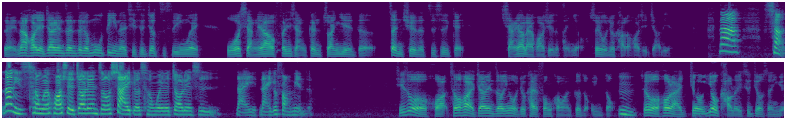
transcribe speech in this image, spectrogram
对，那滑雪教练证这个目的呢，其实就只是因为我想要分享更专业的、正确的知识给想要来滑雪的朋友，所以我就考了滑雪教练。那想，那你成为滑雪教练之后，下一个成为的教练是？哪哪一个方面的？其实我滑成为滑雪教练之后，因为我就开始疯狂玩各种运动，嗯，所以我后来就又考了一次救生员，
